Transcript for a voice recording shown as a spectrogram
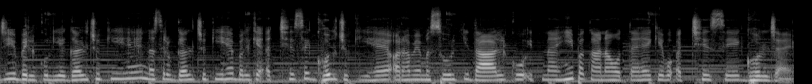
जी बिल्कुल ये गल चुकी है। न सिर्फ़ गल चुकी है बल्कि अच्छे से घुल चुकी है और हमें मसूर की दाल को इतना ही पकाना होता है कि वो अच्छे से घुल जाए।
